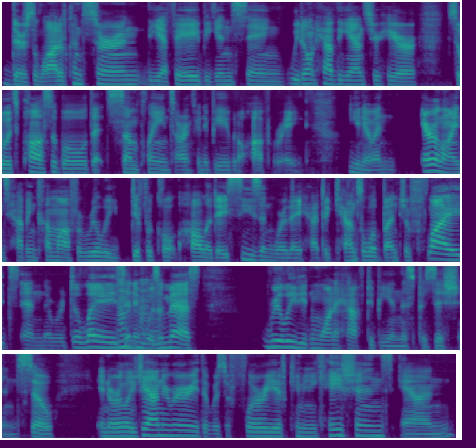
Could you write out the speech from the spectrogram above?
there's a lot of concern. The FAA begins saying, we don't have the answer here. So it's possible that some planes aren't going to be able to operate. You know, and airlines having come off a really difficult holiday season where they had to cancel a bunch of flights and there were delays mm-hmm. and it was a mm-hmm. mess, really didn't want to have to be in this position. So in early January, there was a flurry of communications, and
